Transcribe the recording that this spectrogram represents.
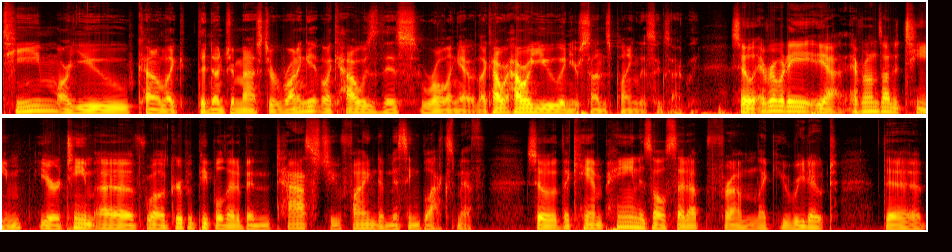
team? Are you kind of like the dungeon master running it? Like how is this rolling out? Like how how are you and your sons playing this exactly? So everybody, yeah, everyone's on a team. You're a team of well, a group of people that have been tasked to find a missing blacksmith. So the campaign is all set up from like you read out the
